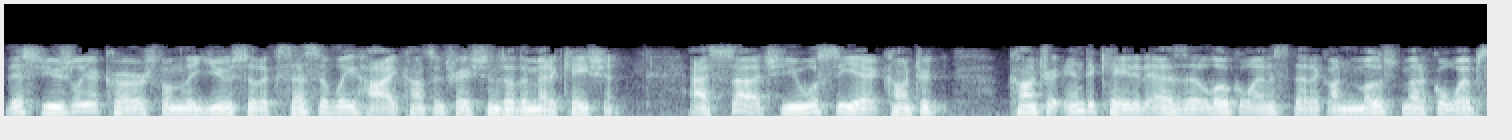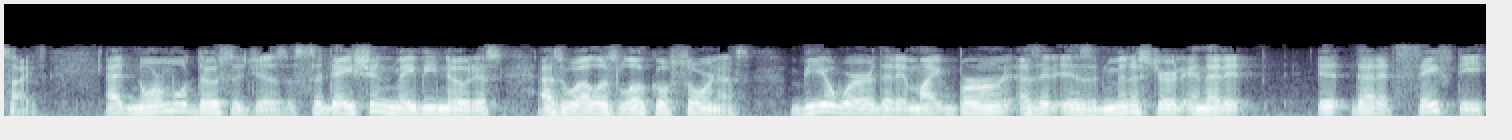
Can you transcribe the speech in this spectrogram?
This usually occurs from the use of excessively high concentrations of the medication. As such, you will see it contra- contraindicated as a local anesthetic on most medical websites. At normal dosages, sedation may be noticed as well as local soreness. Be aware that it might burn as it is administered and that it, it, that its safety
